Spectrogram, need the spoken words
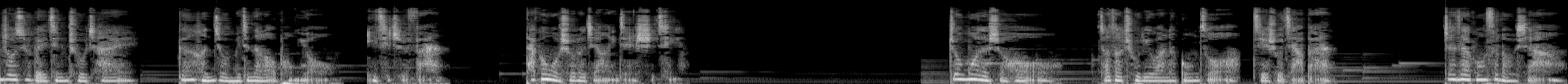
周去北京出差，跟很久没见的老朋友一起吃饭，他跟我说了这样一件事情：周末的时候，早早处理完了工作，结束加班，站在公司楼下，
